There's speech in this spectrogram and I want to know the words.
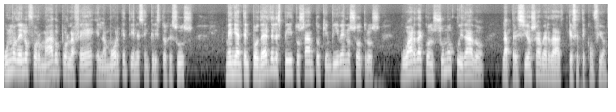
un modelo formado por la fe, el amor que tienes en Cristo Jesús. Mediante el poder del Espíritu Santo, quien vive en nosotros, guarda con sumo cuidado la preciosa verdad que se te confió.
